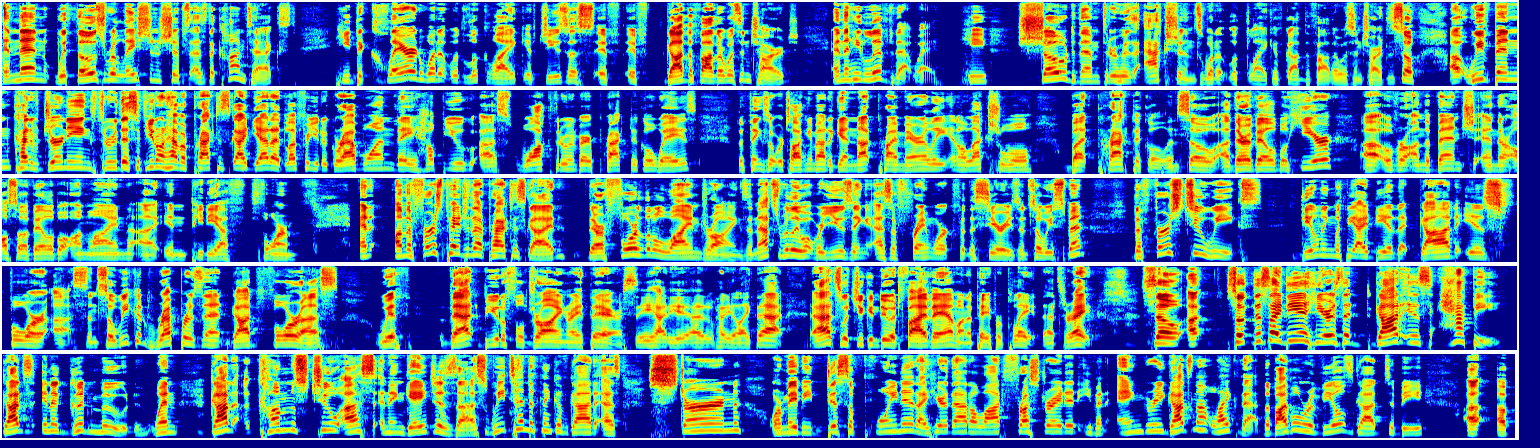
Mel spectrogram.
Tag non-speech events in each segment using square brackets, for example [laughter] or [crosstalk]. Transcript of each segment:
And then, with those relationships as the context, he declared what it would look like if Jesus, if, if God the Father was in charge, and then he lived that way. He showed them through his actions what it looked like if God the Father was in charge. And so uh, we've been kind of journeying through this. If you don't have a practice guide yet, I'd love for you to grab one. They help you uh, walk through in very practical ways the things that we're talking about. Again, not primarily intellectual, but practical. And so uh, they're available here uh, over on the bench, and they're also available online uh, in PDF form. And on the first page of that practice guide, there are four little line drawings, and that's really what we're using as a framework for the series. And so we spent the first two weeks dealing with the idea that God is for us. And so we could represent God for us with that beautiful drawing right there. See, how do you, how do you like that? That's what you can do at 5 a.m. on a paper plate. That's right. So, uh, so this idea here is that God is happy. God's in a good mood. When God comes to us and engages us, we tend to think of God as stern or maybe disappointed. I hear that a lot, frustrated, even angry. God's not like that. The Bible reveals God to be a, a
